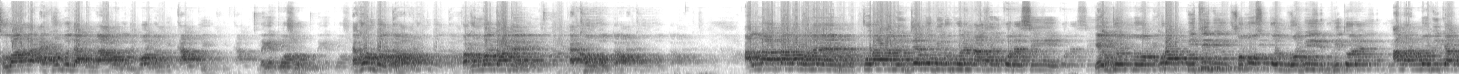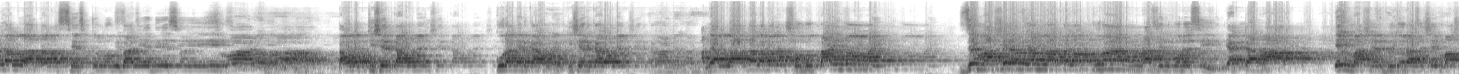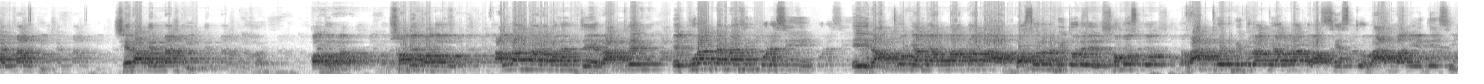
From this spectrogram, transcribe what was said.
সুবহানাল্লাহ এখন যদি আপনি না বলেন বলবেন কি কালকে? নাকি পশু এখন বলতে হবে। কখন বলতে হবে? এখন বলতে হবে। আল্লাহ তাআলা বলেন কোরআন আমি যে নবীর উপরে নাযিল করেছি এই জন্য পুরা পৃথিবী সমস্ত নবীর ভিতরে আমার নবীকে আমি আল্লাহ তাআলা শ্রেষ্ঠ নবী বানিয়ে দিয়েছি। তাহলে কিসের কারণে? কোরআনের কারণে, কিসের কারণে? আমি আল্লাহ তাআলা বলেন, শুধু তাই নয়, যে মাসে আমি আল্লাহ তাআলা কোরআন নাযিল করেছি, একটা রাত এই মাসের ভিতরে আছে, সেই মাসের নাম কি? সে রাতের নাম কি? কদর রাত। সবে কদর। আল্লাহ তাআলা বলেন, যে রাত্রে এই কোরআনটা নাযিল করেছি, এই রাত্রকে আমি আল্লাহ তাআলা বছরের ভিতরে সমস্ত রাত্রের ভিতরে আমি আল্লাহ তাআলা শ্রেষ্ঠ রাত বানিয়ে দিয়েছি।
